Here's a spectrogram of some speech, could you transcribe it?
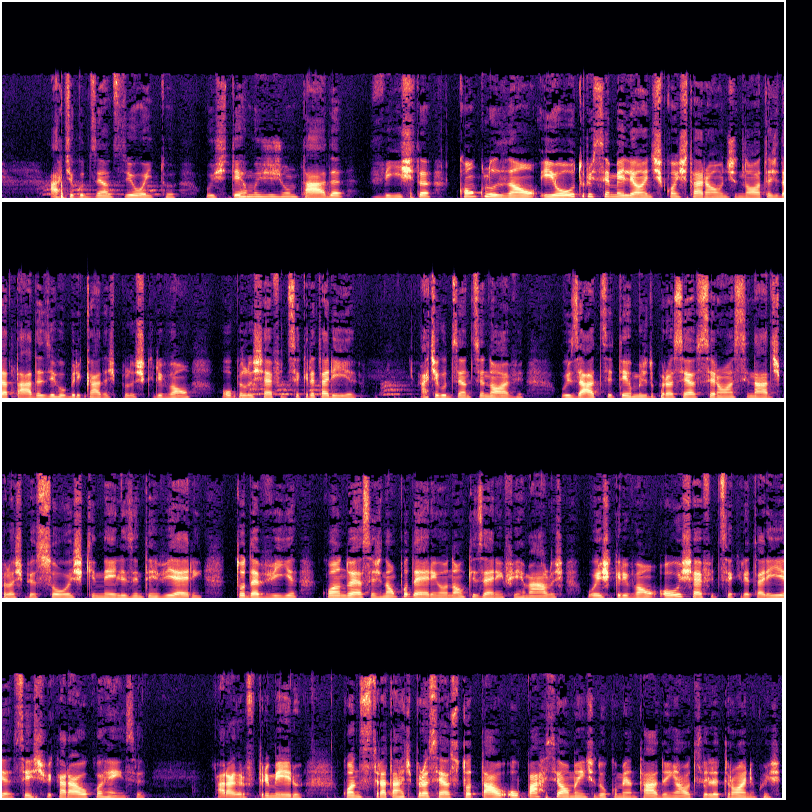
Artigo 208. Os termos de juntada, vista, conclusão e outros semelhantes constarão de notas datadas e rubricadas pelo escrivão ou pelo chefe de secretaria. Artigo 209. Os atos e termos do processo serão assinados pelas pessoas que neles intervierem. Todavia, quando essas não puderem ou não quiserem firmá-los, o escrivão ou o chefe de secretaria certificará a ocorrência. Parágrafo 1. Quando se tratar de processo total ou parcialmente documentado em autos eletrônicos,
